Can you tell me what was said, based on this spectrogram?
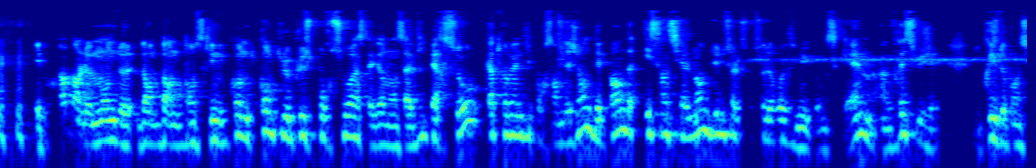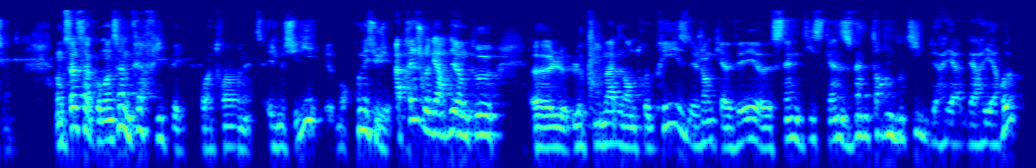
Et pourtant, dans le monde, dans, dans, dans ce qui nous compte, compte le plus pour soi, c'est-à-dire dans sa vie perso, 90% des gens dépendent essentiellement d'une seule source de revenus. Donc c'est quand même un vrai sujet de prise de conscience. Donc ça, ça a commencé à me faire flipper, pour être honnête. Et je me suis dit, bon, premier sujet. Après, je regardais un peu euh, le, le, climat de l'entreprise, des gens qui avaient 5, 10, 15, 20 ans de boutique derrière, derrière eux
